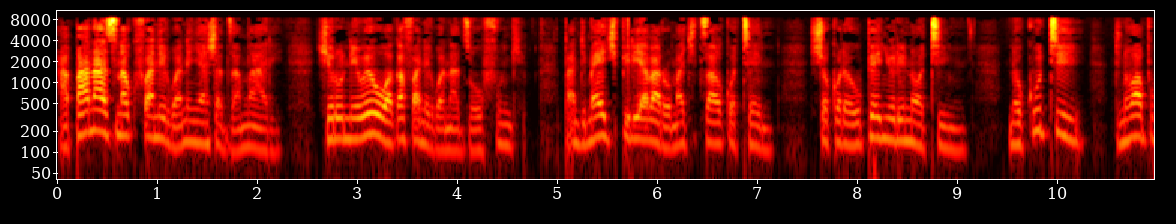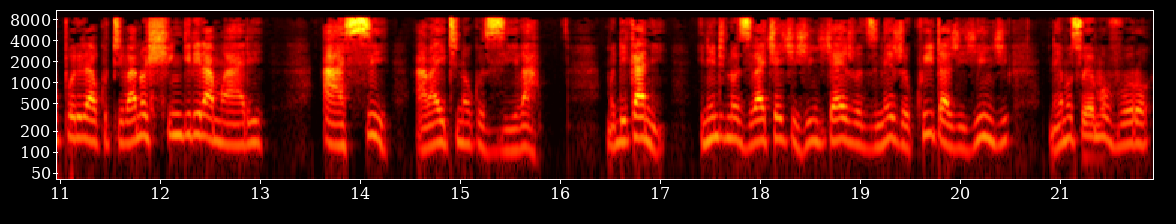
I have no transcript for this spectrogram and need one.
Hapana asina kufanirwa nenyasha dzamwari. Chero newewo wakafanirwa nadzo ufunge. Pandima yechipiri yavaroma chitsauko 10 shoko reupenyu rinoti nokuti ndinovapupurira kuti vanoshingirira mwari asi havaiti nokuziva. Mudikani ini ndinoziva chechi zhinji chaizvo dzine zvekuita zvizhinji nemusi wemuvhuro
